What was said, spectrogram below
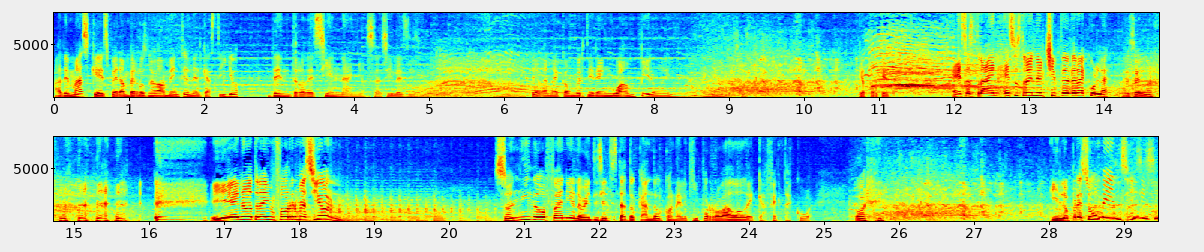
Además que esperan verlos nuevamente en el castillo dentro de 100 años, así les dicen. Te van a convertir en vampiro. Que porque esos traen, esos traen el chip de Drácula, de seguro. y en otra información. Sonido Fania 97 está tocando con el equipo robado de Café Tacuba. Y lo presumen, sí, sí, sí.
